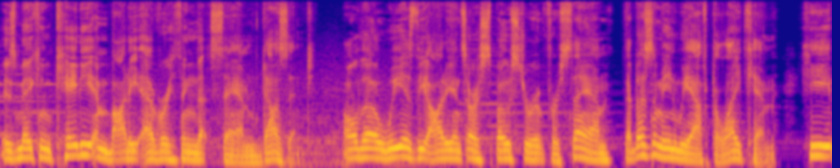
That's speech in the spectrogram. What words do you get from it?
is making Cady embody everything that Sam doesn't. Although we as the audience are supposed to root for Sam, that doesn't mean we have to like him. He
